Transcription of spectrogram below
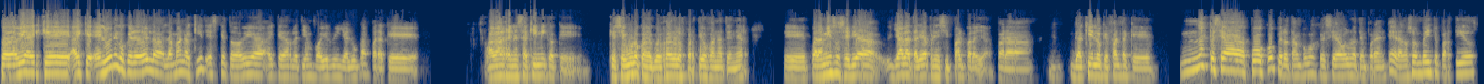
todavía hay que, hay que, el único que le doy la, mano aquí es que todavía hay que darle tiempo a Irving y a Luca para que agarren esa química que, que seguro con el correr de los partidos van a tener. Eh, para mí eso sería ya la tarea principal para ya, para de aquí en lo que falta que no es que sea poco, pero tampoco es que sea una temporada entera, no son 20 partidos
